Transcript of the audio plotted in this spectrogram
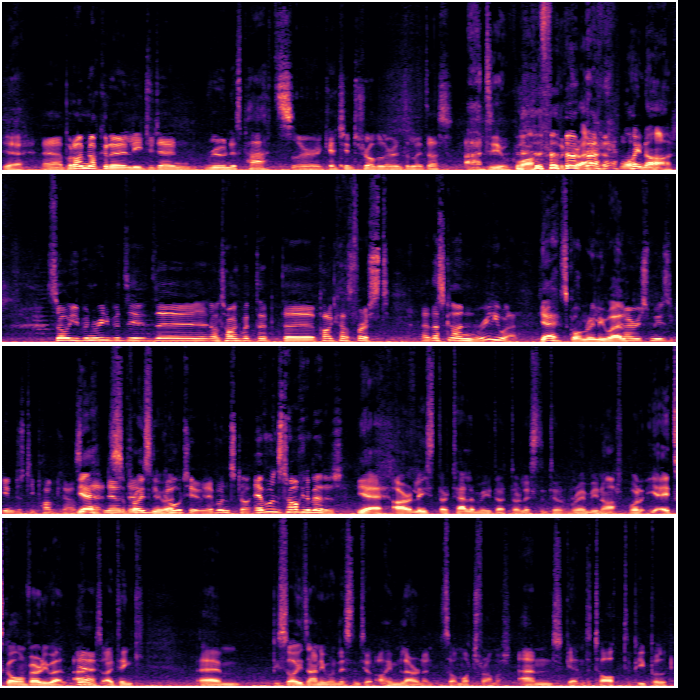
Yeah. Uh, but I'm not going to lead you down ruinous paths or get you into trouble or anything like that. Ah, do you go on for the crack? Why not? So you've been really busy. The I'll talk about the, the podcast first. Uh, that's gone really well. Yeah, it's going really well. The Irish music industry podcast. Yeah, Uh, now the- surprisingly the well. go-to. Everyone's ta- everyone's talking about it. Yeah, or at least they're telling me that they're listening to it. Maybe not, but yeah, it's going very well. And Yeah. I think, um, besides anyone listening to it, I'm learning so much from it and getting to talk to people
